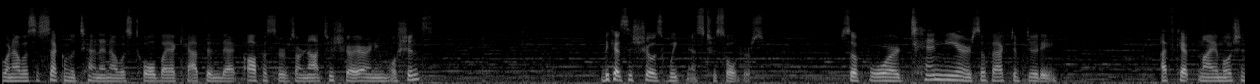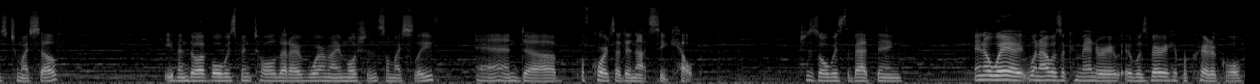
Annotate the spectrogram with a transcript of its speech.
When I was a second lieutenant, I was told by a captain that officers are not to share any emotions because it shows weakness to soldiers. So for 10 years of active duty, I've kept my emotions to myself, even though I've always been told that I wear my emotions on my sleeve. And uh, of course, I did not seek help, which is always the bad thing. In a way, when I was a commander, it, it was very hypocritical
